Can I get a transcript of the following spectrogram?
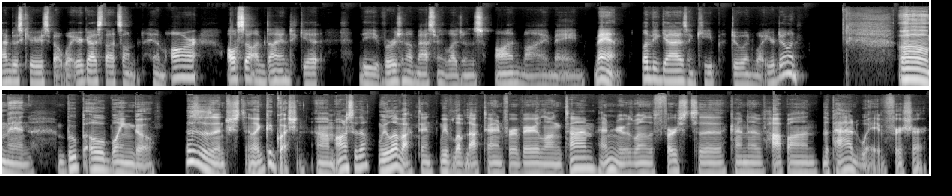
I'm just curious about what your guys' thoughts on him are. Also, I'm dying to get the version of Mastering Legends on my main man. Love you guys and keep doing what you're doing. Oh man, Boop O Boingo. This is interesting. Like, good question. Um, honestly though, we love Octane. We've loved Octane for a very long time. Henry was one of the first to kind of hop on the pad wave for sure.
